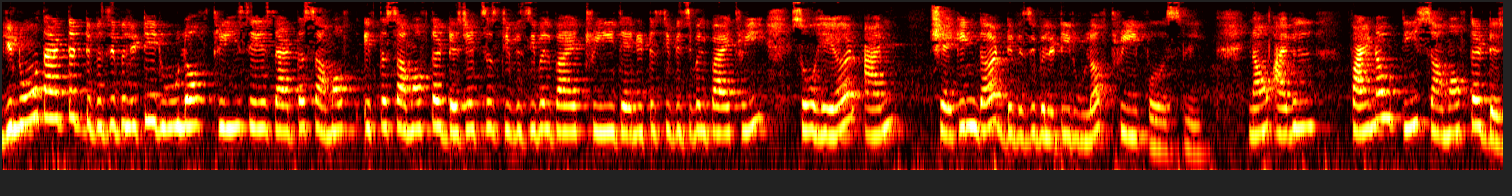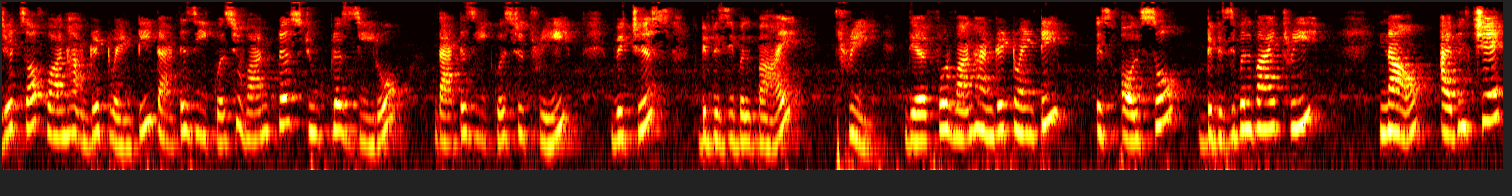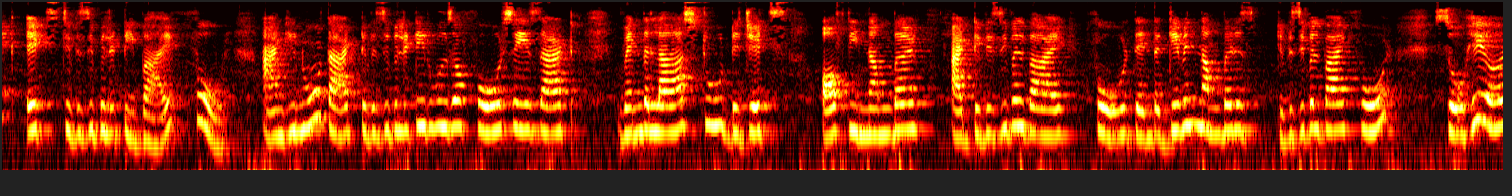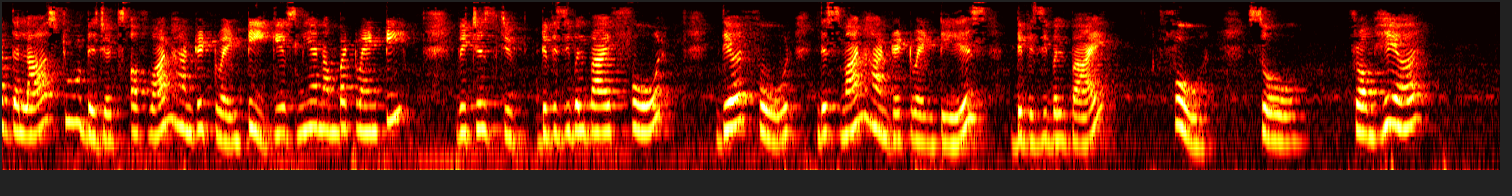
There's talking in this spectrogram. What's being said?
you know that the divisibility rule of 3 says that the sum of, if the sum of the digits is divisible by 3, then it is divisible by 3. So here I am checking the divisibility rule of 3 firstly. Now I will Find out the sum of the digits of 120 that is equals to 1 plus 2 plus 0 that is equals to 3 which is divisible by 3. Therefore 120 is also divisible by 3. Now I will check its divisibility by 4 and you know that divisibility rules of 4 says that when the last two digits of the number are divisible by 4 then the given number is divisible by 4. So here the last two digits of 120 gives me a number 20 which is divisible by 4. Therefore this 120 is divisible by 4. So from here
